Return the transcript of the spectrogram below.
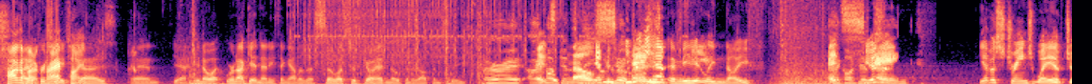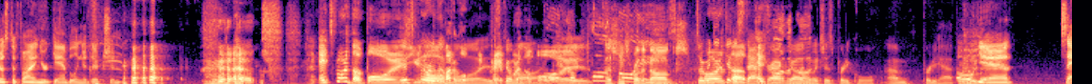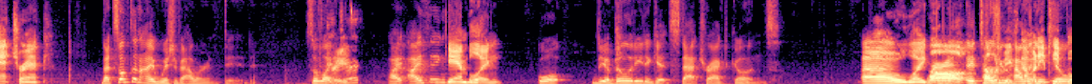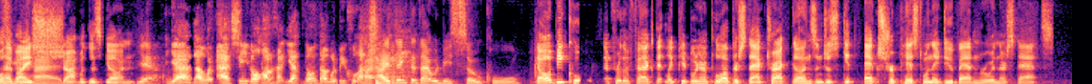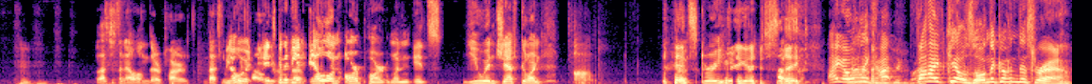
Talk about a appreciate crack you pipe. guys, and yeah, you know what? We're not getting anything out of this, so let's just go ahead and open it up and see. All right. I It dibs smells- on Could you You really have- immediately knife? It's called dibs. dang. You have a strange way of justifying your gambling addiction. it's for the boys, It's you for know. the I'm boys, come for on. the boys. This one's for the dogs. So we Or did get a the StatTrak gun, which is pretty cool. I'm pretty happy. oh yeah, Sat track. That's something I wish Valorant did. So like Great. I I think Gambling. well the ability to get stat tracked guns. Oh, like Oh, it that tells you be- how how many many people kills have I had. shot with this gun? Yeah. Yeah, that would actually, you know, on yeah, no, that would be cool. Actually, I, I think that that would be so cool. That would be cool except for the fact that like people are gonna pull out their stack track guns and just get extra pissed when they do bad and ruin their stats. Well, that's just an L on their part. That's weak no, it, it's gonna be an. L on our part when it's you and Jeff going and screaming. It's like, I only got five kills on the gun this round.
